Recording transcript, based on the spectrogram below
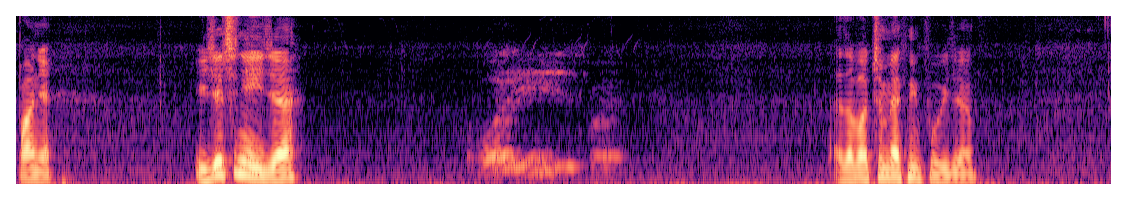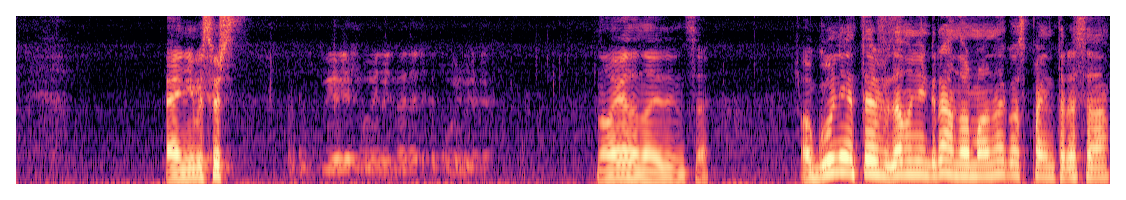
Panie. Idzie czy nie idzie? Powoli idź, powiem. E, Zobaczymy jak mi pójdzie. Ej, niebezpieczne. No, jeden na jedynce. Ogólnie też dawno nie grałem normalnego z Interesa.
